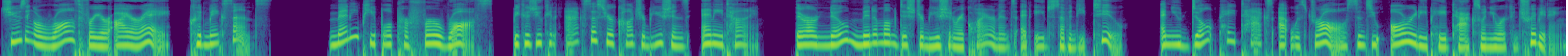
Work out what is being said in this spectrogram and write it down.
choosing a Roth for your IRA could make sense. Many people prefer Roths because you can access your contributions anytime. There are no minimum distribution requirements at age 72, and you don't pay tax at withdrawal since you already paid tax when you were contributing.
